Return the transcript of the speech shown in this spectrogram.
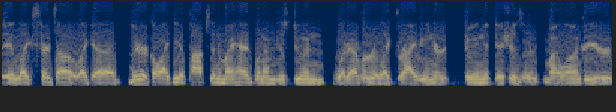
it like starts out like a lyrical idea pops into my head when I'm just doing whatever, like driving or doing the dishes or my laundry or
